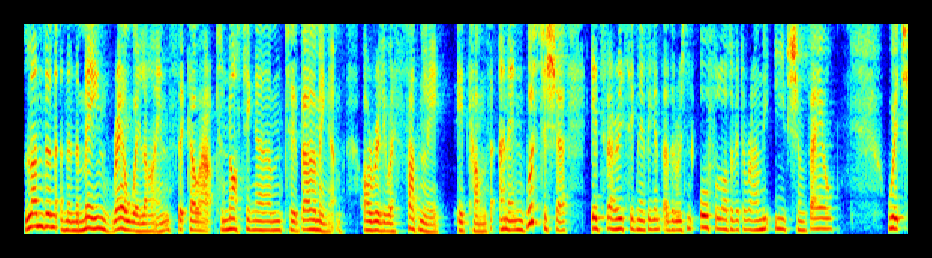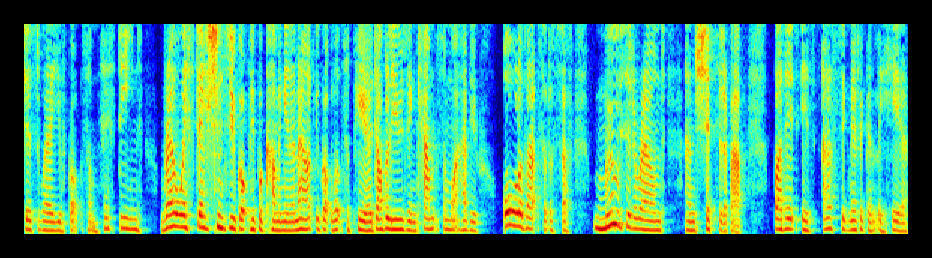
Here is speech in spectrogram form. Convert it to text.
London and then the main railway lines that go out to Nottingham to Birmingham are really where suddenly it comes. And in Worcestershire, it's very significant that there is an awful lot of it around the Evesham Vale which is where you've got some 15 railway stations, you've got people coming in and out, you've got lots of POWs in camps and what have you. All of that sort of stuff moves it around and shifts it about. But it is as significantly here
